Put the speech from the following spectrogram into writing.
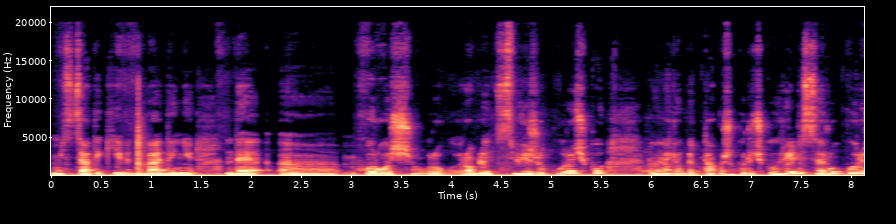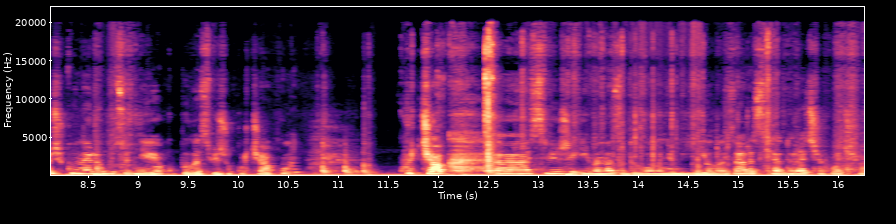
місця такі відведені, де хорошу ро- роблять свіжу курочку. Вона любить також курочку гриль, сиру курочку вона любить. Сьогодні я купила свіжу курчаку. Курчак е, свіжий, і вона задоволенням їла. Зараз я, до речі, хочу.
